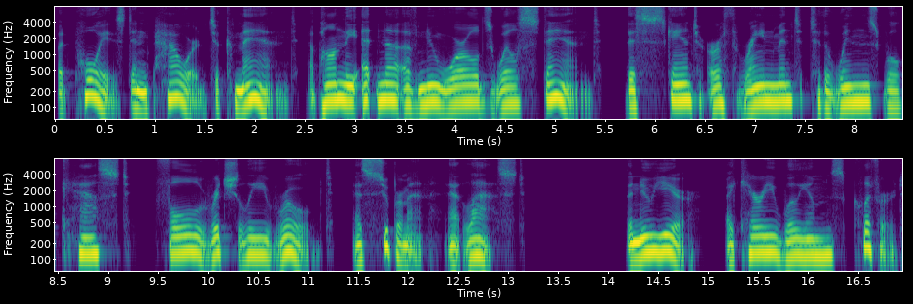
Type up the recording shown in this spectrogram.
but poised and powered to command, upon the Etna of new worlds will stand. This scant earth raiment to the winds will cast, full richly robed, as Superman at last. The New Year by Carrie Williams Clifford.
